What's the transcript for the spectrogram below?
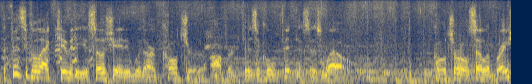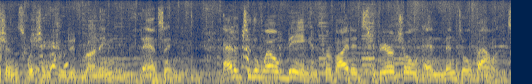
The physical activity associated with our culture offered physical fitness as well. Cultural celebrations, which included running, dancing, added to the well-being and provided spiritual and mental balance.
